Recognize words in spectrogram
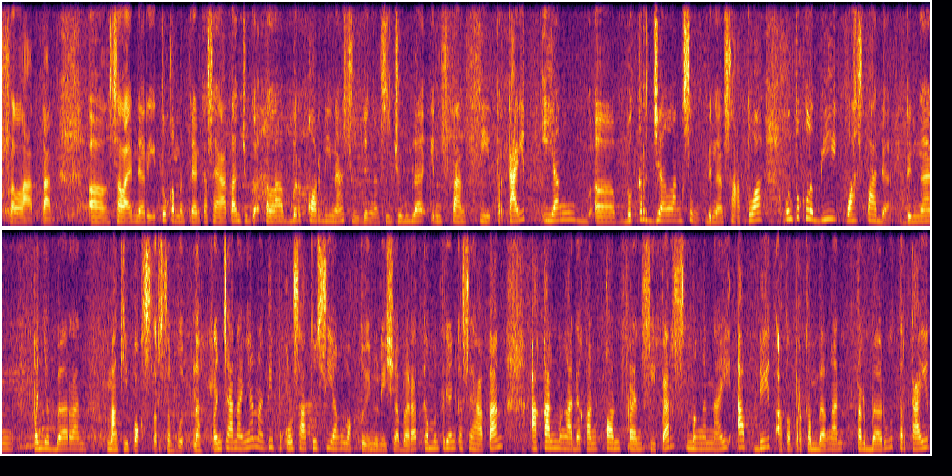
Selatan. Uh, selain dari itu, Kementerian Kesehatan juga telah berkoordinasi dengan sejumlah instansi terkait yang uh, bekerja langsung dengan satwa untuk lebih waspada dengan penyebaran monkeypox tersebut. Nah, rencananya nanti pukul 1 siang waktu Indonesia Barat, Kementerian Kesehatan akan mengadakan konferensi pers mengenai update atau perkembangan terbaru terkait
